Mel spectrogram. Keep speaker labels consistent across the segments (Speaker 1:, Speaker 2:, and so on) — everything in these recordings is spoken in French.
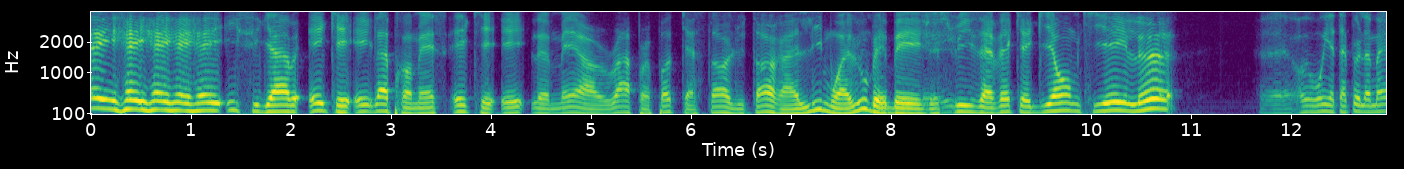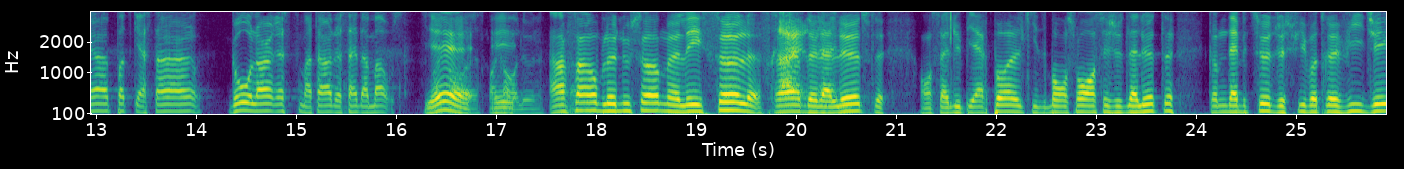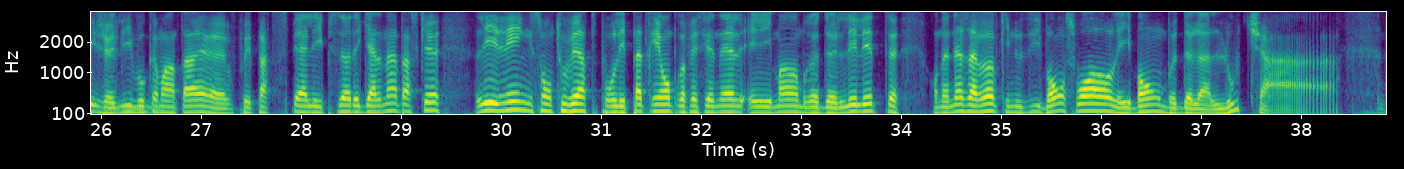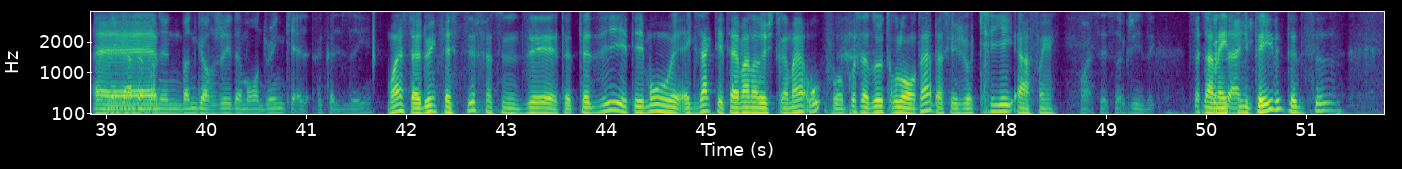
Speaker 1: Hey, hey, hey, hey, hey, ici Gab, a.k.a. La Promesse, a.k.a. le meilleur rapper, podcasteur, lutteur à Limoilou, bébé. Je suis avec Guillaume qui est le...
Speaker 2: Euh, oui, oui, il est un peu le meilleur podcasteur, goaler estimateur de Saint-Damas. Pas
Speaker 1: Yeah!
Speaker 2: encore- pas encore là,
Speaker 1: Ensemble, nous sommes les seuls frères de la lutte. On salue Pierre-Paul qui dit bonsoir, c'est juste de la lutte. Comme d'habitude, je suis votre VJ, je lis vos commentaires. Euh, Vous pouvez participer à l'épisode également parce que les lignes sont ouvertes pour les Patreons professionnels et les membres de l'élite. On a Nazarov qui nous dit bonsoir, les bombes de la lucha. Euh,
Speaker 2: prendre une bonne gorgée de mon drink al- alcoolisé.
Speaker 1: Ouais, c'est un drink festif, hein, tu nous disais. T'as- T'as dit tes mots exacts étaient avant l'enregistrement. Oh, faut pas que ça dure trop longtemps parce que je vais crier à la fin.
Speaker 2: Ouais, c'est ça que j'ai dit.
Speaker 1: Dans l'intimité, t'as dit ça.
